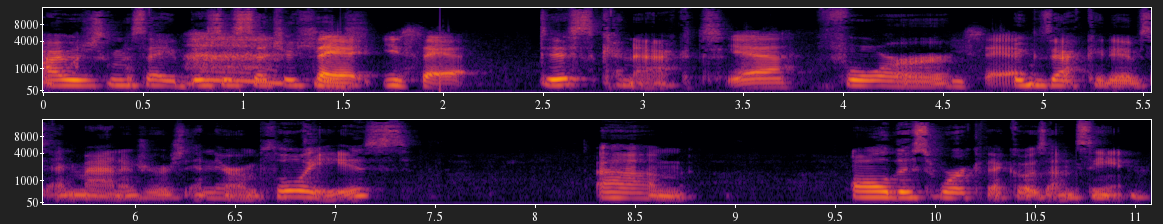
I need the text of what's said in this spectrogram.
I was just going to say this is such a huge say it. You say it. disconnect. Yeah. For executives and managers and their employees. Um, all this work that goes unseen.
